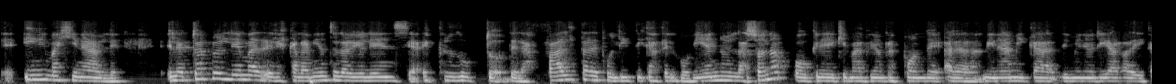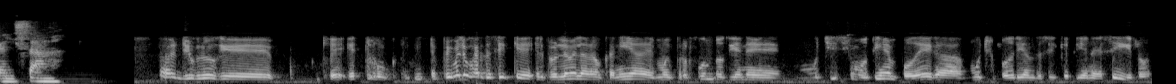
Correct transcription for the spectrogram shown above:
eh, inimaginable. ¿El actual problema del escalamiento de la violencia es producto de la falta de políticas del gobierno en la zona o cree que más bien responde a la dinámica de minoría radicalizada? Yo creo que, esto, en primer lugar decir que el problema de la Araucanía es muy profundo, tiene muchísimo tiempo, décadas, muchos podrían decir que tiene siglos,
